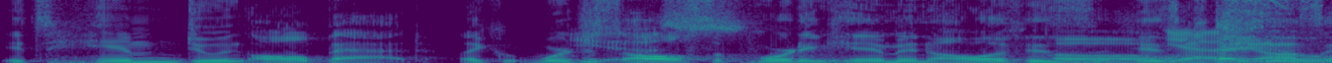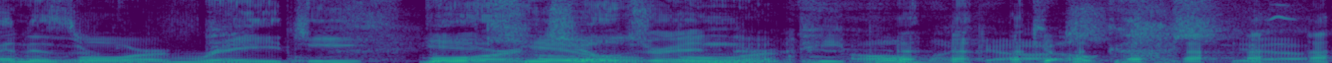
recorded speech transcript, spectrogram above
it's him doing all bad. Like we're just all supporting him in all of his, oh, his Yes. chaos and his More rage. people. more Kill children. more people. Oh my oh, gosh! oh gosh! Yeah.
